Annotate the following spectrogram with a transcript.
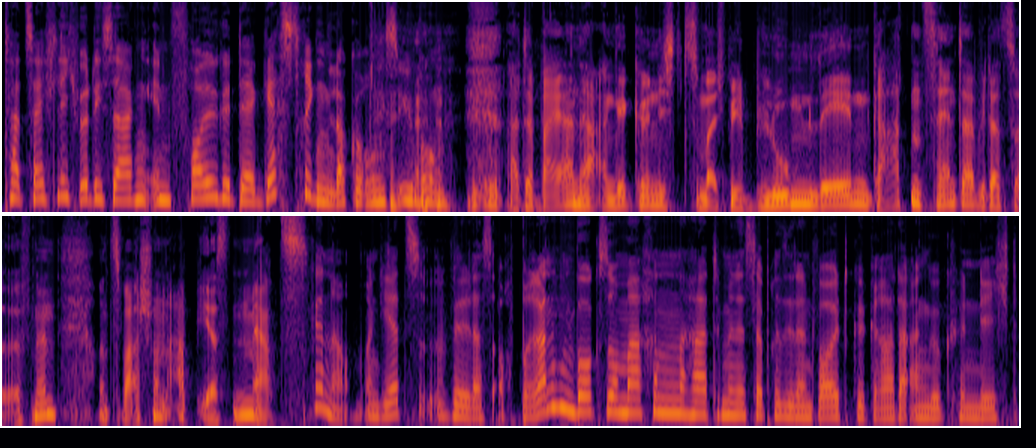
tatsächlich, würde ich sagen, infolge der gestrigen Lockerungsübung. Hatte Bayern ja angekündigt, zum Beispiel Blumenläden, Gartencenter wieder zu öffnen. Und zwar schon ab 1. März. Genau. Und jetzt will das auch Brandenburg so machen, hat Ministerpräsident Woidke gerade angekündigt.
